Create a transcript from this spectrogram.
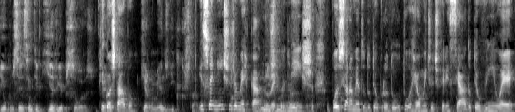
eu comecei a sentir que havia pessoas que, que gostavam, eram, que eram menos e que gostavam. Isso é nicho de mercado, nicho, de mercado. nicho. O posicionamento do teu produto realmente é diferenciado. O teu vinho é,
